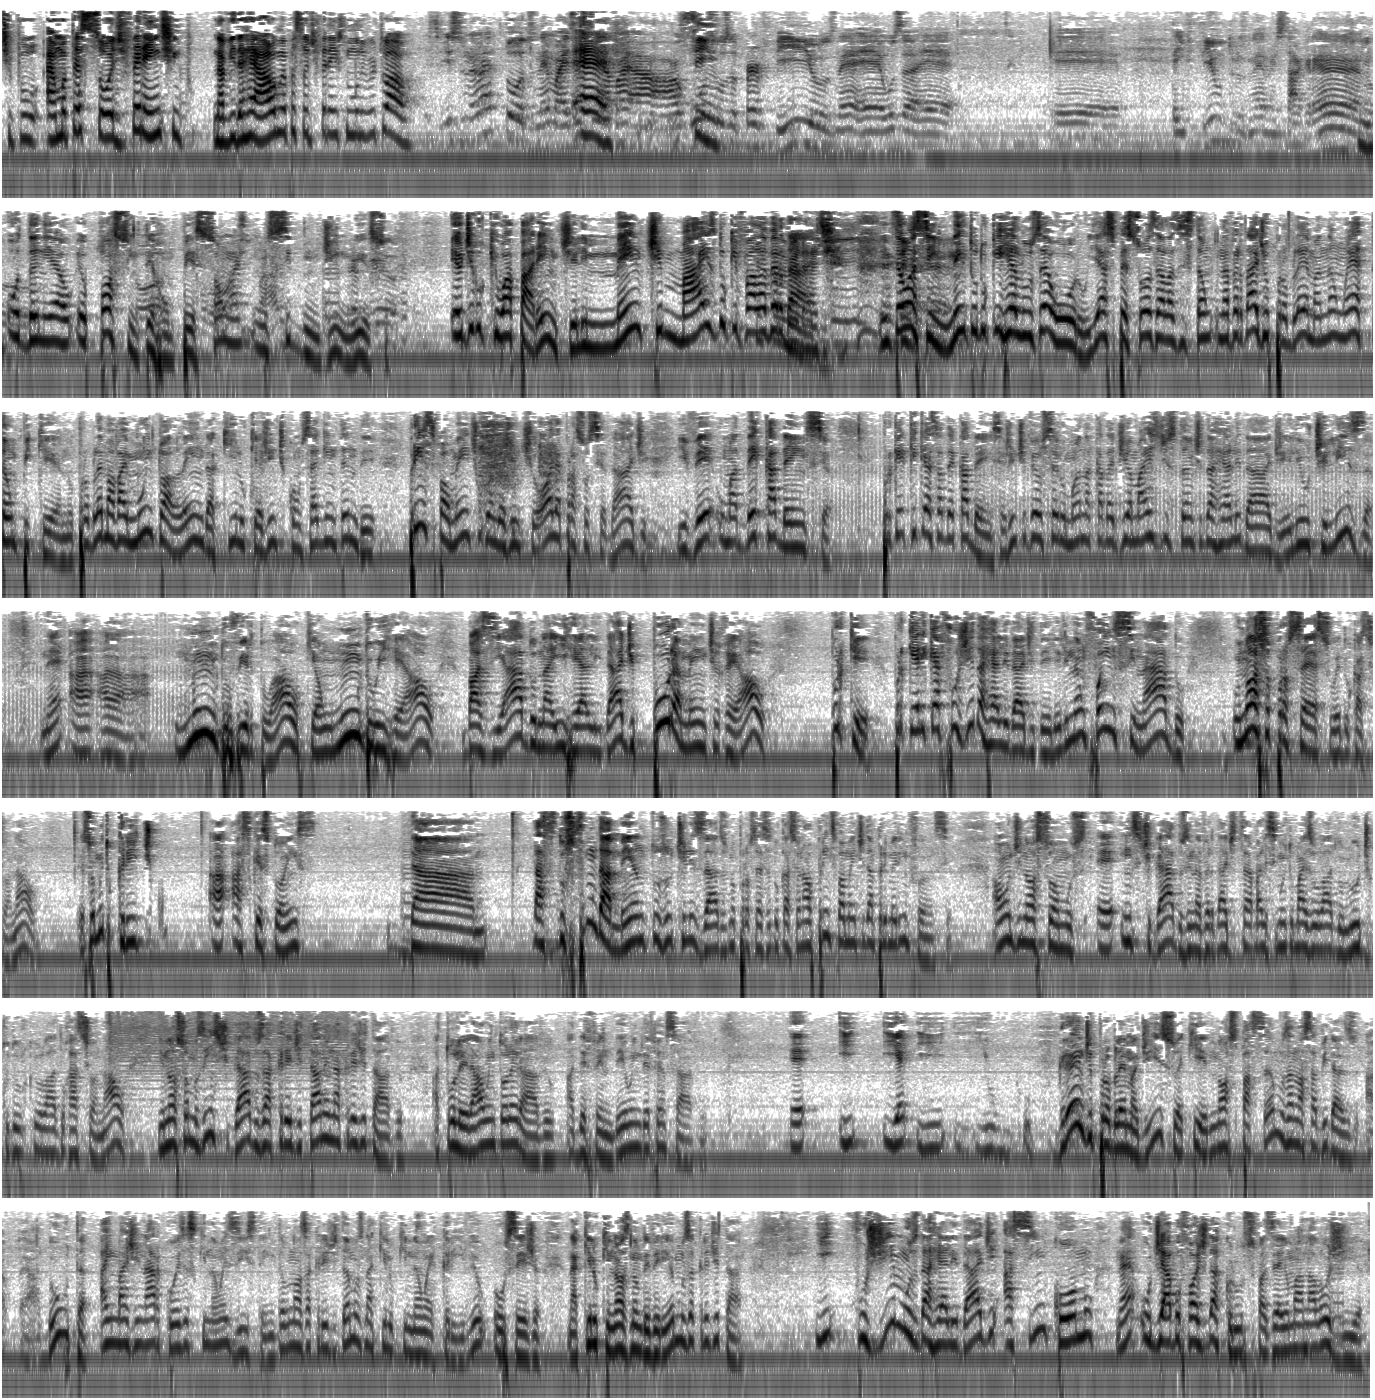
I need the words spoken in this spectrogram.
tipo, é uma pessoa diferente na vida real e uma pessoa diferente no mundo virtual. Isso- Isso não é todos, né? Mas É, assim, a ma- a- alguns sim. usam perfis, né? É, usa é, é, tem filtros, né? No Instagram. no- Ô Daniel, eu posso interromper só um, um segundinho isso? Eu digo que o aparente, ele mente mais do que fala a verdade. Então, assim, nem tudo que reluz é ouro. E as pessoas, elas estão. Na verdade, o problema não é tão pequeno. O problema vai muito além daquilo que a gente consegue entender. Principalmente quando a gente olha para a sociedade e vê uma decadência. Porque o que, que é essa decadência? A gente vê o ser humano a cada dia mais distante da realidade. Ele utiliza né, a- a- o mundo virtual, que é um mundo irreal, baseado na irrealidade puramente real, por quê? Porque ele quer fugir da realidade dele. Ele não foi ensinado. O nosso processo educacional, eu sou muito crítico às questões da- das- dos fundamentos utilizados no processo educacional, principalmente na primeira infância, onde nós somos é, instigados, e na verdade trabalha-se muito mais o lado lúdico do que o lado racional, e nós somos instigados a acreditar no inacreditável, a tolerar o intolerável, a defender o indefensável. É, e, e, é- e- e o, o grande problema disso é que nós passamos a nossa vida adulta a imaginar coisas que não existem. Então nós acreditamos naquilo que não é crível, ou seja, naquilo que nós não deveríamos acreditar. E fugimos da realidade assim como né, o diabo foge da cruz, fazer aí uma analogia.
